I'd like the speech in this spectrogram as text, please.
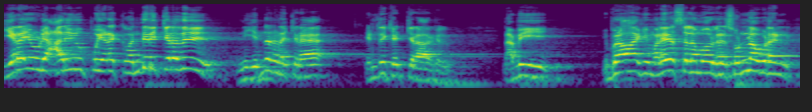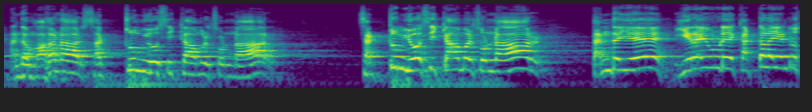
இறைவனுடைய அறிவிப்பு எனக்கு வந்திருக்கிறது. நீ என்ன நினைக்கிற? என்று கேட்கிறார்கள். நபி இப்ராஹிம் அலைஹிஸ்ஸலாம் அவர்கள் சொன்னவுடன் அந்த மகனார் சற்றும் யோசிக்காமல் சொன்னார். சற்றும் யோசிக்காமல் சொன்னார். தந்தையே இறைவனுடைய கட்டளை என்று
